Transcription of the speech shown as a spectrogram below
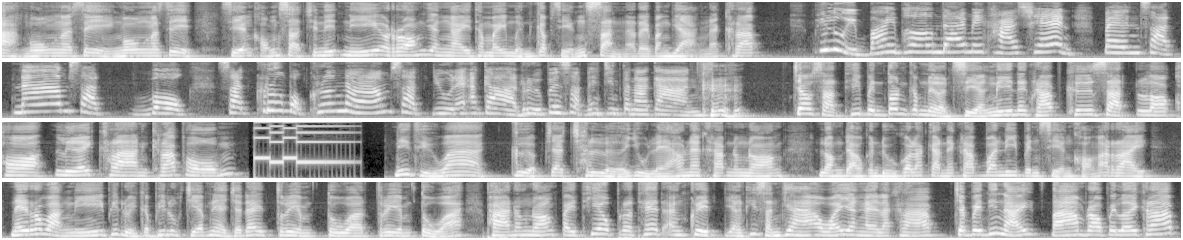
อะงงอะสิงงอะสิเสียงของสัตว์ชนิดนี้ร้องยังไงทำไมเหมือนกับเสียงสั่นอะไรบางอย่างนะครับพี่หลุยใบเพิ่มได้ไหมคะ เช่น เป็นสัตว์น้ำสัตว์บก สัตว์เครื่องบกเครื่องน้ำสัตว์อยู่ในอากาศ หรือเป็นสัตว์ในจินตนาการ เจ้าสัตว์ที่เป็นต้นกำเนิดเสียงนี้นะครับ คือสัตว์ลอคอเลื้อยคลานครับผม นี่ถือว่าเกือบจะเฉลยอยู่แล้วนะครับน้องๆ ลองเดากันดูก็แล้วกันนะครับ ว่านี่เป็นเสียงของอะไร ในระหว่างนี้พี่หลุยส์กับพี่ลูกเจี๊ยบเนี่ยจะได้เตรียมตัวเตรียมตั๋วพาน้องๆไปเที่ยวประเทศอังกฤษอย่างที่สัญญาเอาไว้ยังไงล่ะครับ จะเป็นที่ไหนตามเราไปเลยครับ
